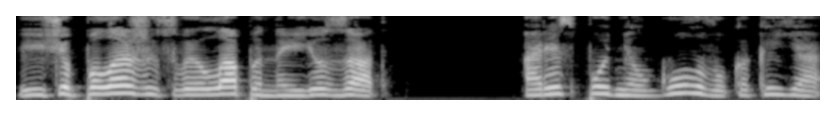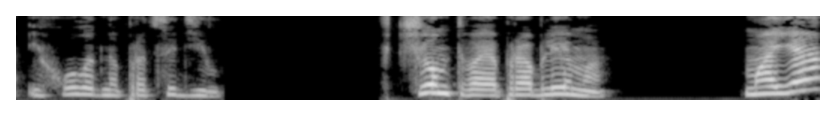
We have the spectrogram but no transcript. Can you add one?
И еще положи свои лапы на ее зад. Арес поднял голову, как и я, и холодно процедил. «В чем твоя проблема?» «Моя?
